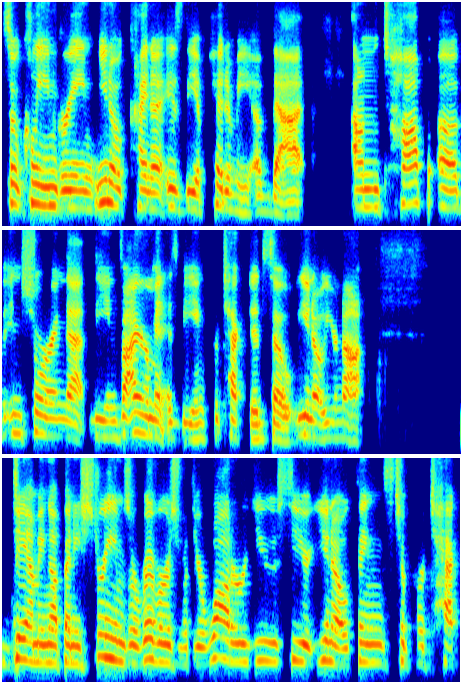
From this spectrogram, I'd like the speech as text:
So Clean Green, you know, kind of is the epitome of that on top of ensuring that the environment is being protected. So, you know, you're not damming up any streams or rivers with your water use you, you know things to protect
